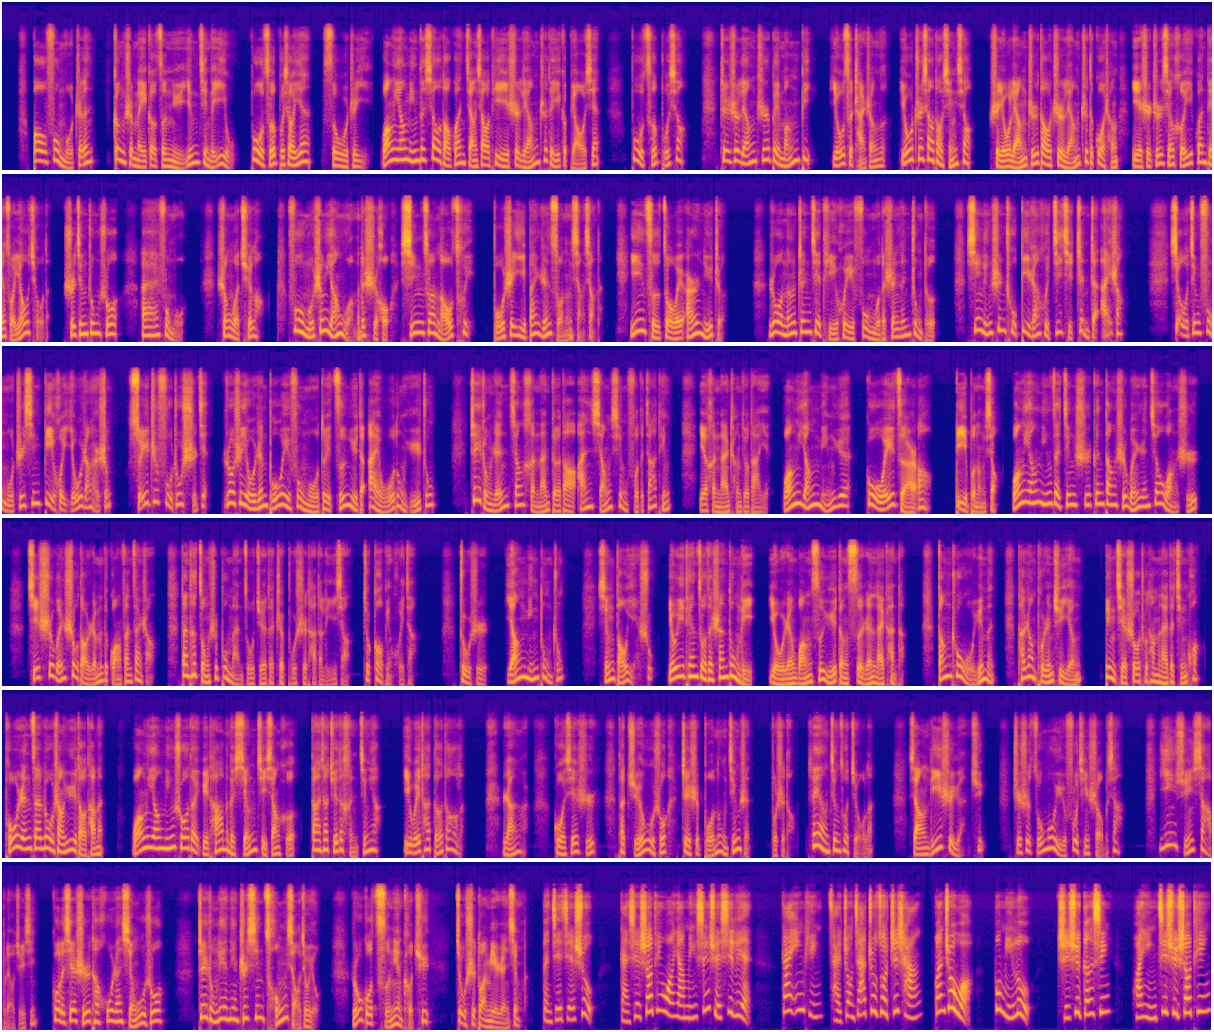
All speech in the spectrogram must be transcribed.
报父母之恩，更是每个子女应尽的义务。不慈不孝焉，思吾之矣。王阳明的孝道观讲孝悌是良知的一个表现，不慈不孝。这是良知被蒙蔽，由此产生恶。由知孝到行孝，是由良知到致良知的过程，也是知行合一观点所要求的。《诗经》中说：“哀哀父母，生我娶老。”父母生养我们的时候，心酸劳瘁，不是一般人所能想象的。因此，作为儿女者，若能真切体会父母的深恩重德，心灵深处必然会激起阵阵哀伤，孝敬父母之心必会油然而生，随之付诸实践。若是有人不为父母对子女的爱无动于衷，这种人将很难得到安详幸福的家庭，也很难成就大业。王阳明曰：“故为子而傲，必不能孝。”王阳明在京师跟当时文人交往时，其诗文受到人们的广泛赞赏，但他总是不满足，觉得这不是他的理想，就告病回家。注释：阳明洞中，行导引术。有一天，坐在山洞里，有人王思雨等四人来看他。当初五云门，他让仆人去迎，并且说出他们来的情况。仆人在路上遇到他们，王阳明说的与他们的行迹相合，大家觉得很惊讶，以为他得到了。然而过些时，他觉悟说这是拨弄精神，不是道。这样静坐久了，想离世远去，只是祖母与父亲舍不下，因循下不了决心。过了些时，他忽然醒悟说，这种恋念之心从小就有，如果此念可去。就是断灭人性了。本节结束，感谢收听王阳明心学系列。该音频采众家著作之长，关注我不迷路，持续更新，欢迎继续收听。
